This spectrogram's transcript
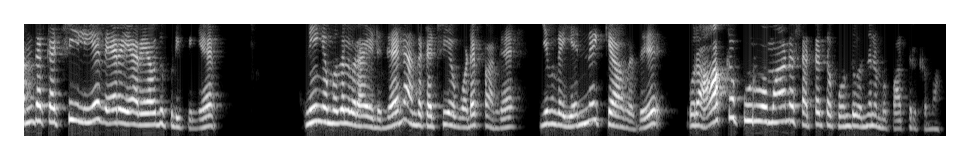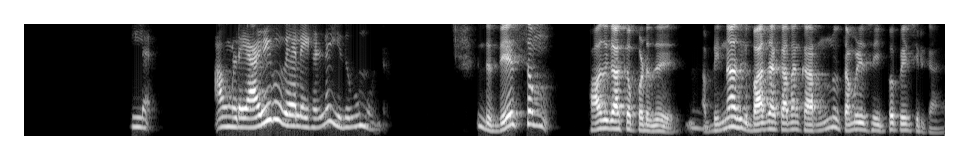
அந்த கட்சியிலேயே வேற யாரையாவது பிடிப்பீங்க? நீங்கள் முதல்வர் ஆயிடுங்கன்னு அந்த கட்சியை உடைப்பாங்க. இவங்க என்னைக்காவது ஒரு ஆக்கப்பூர்வமான சட்டத்தை கொண்டு வந்து நம்ம பார்த்துருக்கோமா? இல்லை. அவங்களுடைய அழிவு வேலைகள்ல இதுவும் ஒன்று. இந்த தேசம் பாதுகாக்கப்படுது. அப்படின்னா அதுக்கு பாஜக தான் காரணம்னு தமிழிசை இப்ப பேசியிருக்காங்க.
